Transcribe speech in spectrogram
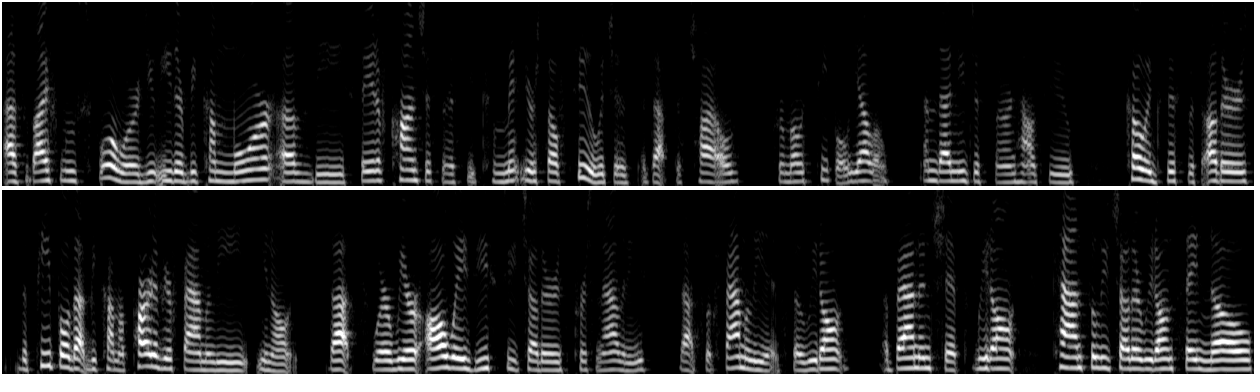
as life moves forward, you either become more of the state of consciousness you commit yourself to, which is adaptive child for most people, yellow. And then you just learn how to coexist with others. The people that become a part of your family, you know, that's where we are always used to each other's personalities. That's what family is. So we don't abandon ship. We don't cancel each other. We don't say no.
